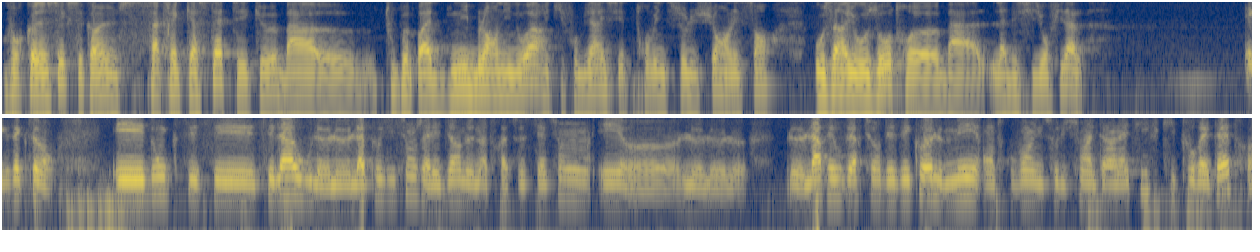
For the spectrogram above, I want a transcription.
vous reconnaissez que c'est quand même une sacrée casse-tête et que bah, tout peut pas être ni blanc ni noir et qu'il faut bien essayer de trouver une solution en laissant aux uns et aux autres bah, la décision finale. Exactement. Et donc, c'est là où le, la position, j'allais dire, de notre association et le, la réouverture des écoles, mais en trouvant une solution alternative qui pourrait être,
